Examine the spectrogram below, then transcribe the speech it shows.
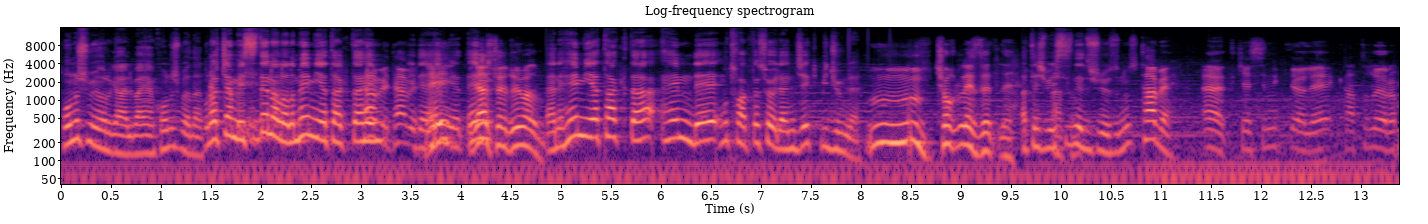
Konuşmuyor galiba yani konuşmadan. Muratcan Bey sizden alalım hem yatakta hem Tabii, tabii. bir de Hey, hem, yat- bir daha hem- söyle duymadım. yani hem yatakta hem de mutfakta söylenecek bir cümle. Hmm, çok lezzetli. Ateş Bey siz ne düşünüyorsunuz? Tabi. Evet kesinlikle öyle katılıyorum.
